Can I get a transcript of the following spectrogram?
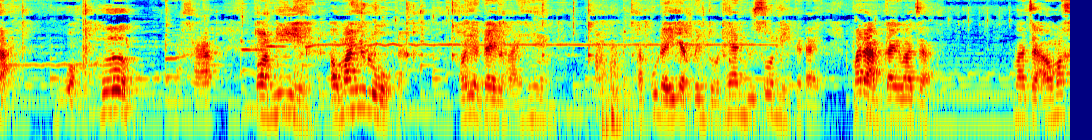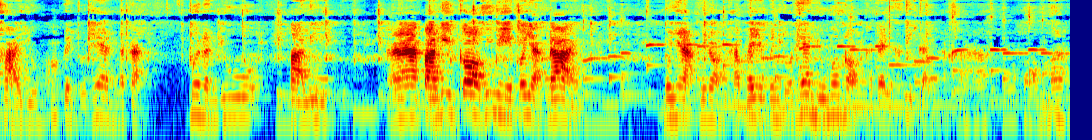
จ่ายบวกเพิ่มนะคะ ตอนนี้เอามายุโรปน่ะเขาอยากได้หลายแห้ง ถ้าผู้ใดอยากเป็นตัวแทนอยูโซนนี้ก็ได้ มาดามไกลว่าจะว่าจะเอามาขายอยู่เอามาเป็นตัวแทนแล้วกันเมื่อนั้นอยู่ปารีส อ่า ปารีสก็พี่เมย์ก็อยากได้บนอยากพี่น้องค่ะใครอยากเป็นตัวแทนอยู่เมืองนอกก็ได้คือกันนะคะ หอมมาก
